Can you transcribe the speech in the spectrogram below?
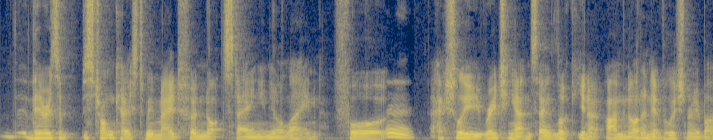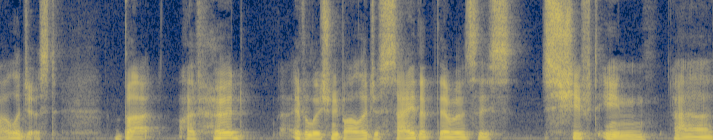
there is a strong case to be made for not staying in your lane, for actually reaching out and saying, look, you know, I'm not an evolutionary biologist, but I've heard evolutionary biologists say that there was this shift in uh,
